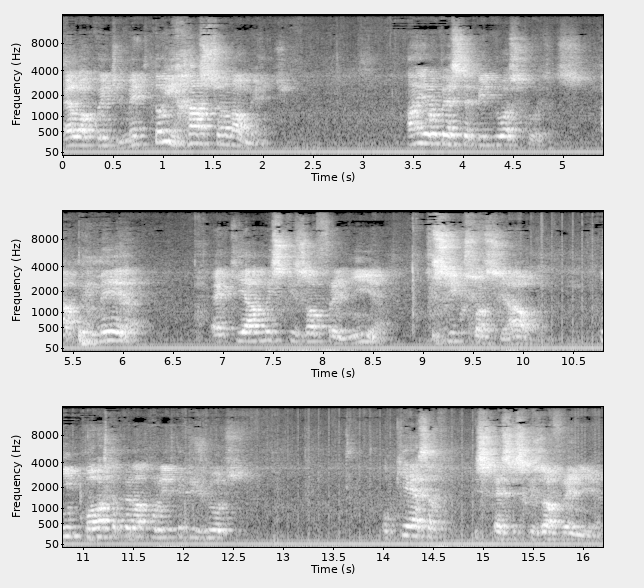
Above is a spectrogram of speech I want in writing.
eloquentemente, tão irracionalmente. Aí eu percebi duas coisas. A primeira é que há uma esquizofrenia psicossocial imposta pela política de juros. O que é essa, essa esquizofrenia?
